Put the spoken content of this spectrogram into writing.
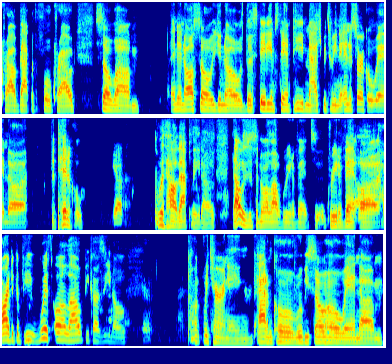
crowd back with the full crowd. So um and then also you know the Stadium Stampede match between the Inner Circle and uh the Pinnacle yeah with how that played out. That was just an all out great event. Great event. Uh hard to compete with all out because you know Punk returning, Adam Cole, Ruby Soho, and um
